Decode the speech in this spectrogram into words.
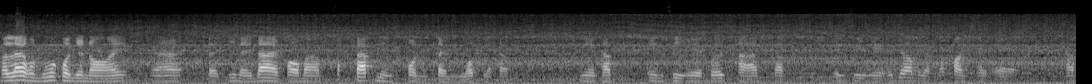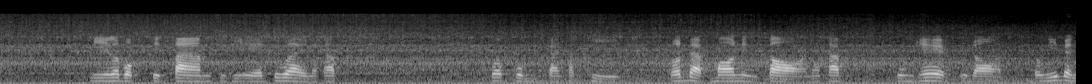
ตอนแรกผมนึกว่าคนจะน้อยนะฮะแต่ที่ไหนได้พอมาแป๊บหนึ่งคนเต็มรถแล้วครับนี่ครับ NCA First Class ครับ NCA ก็ย่อมาจากนครชัยแอร์ ครับ มีระบบติดตาม GPS ด้วยนะครับควบคุมการขับขี่รถแบบม .1 ต่อนะครับ กรุงเทพอุดร ตรงนี้เป็น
